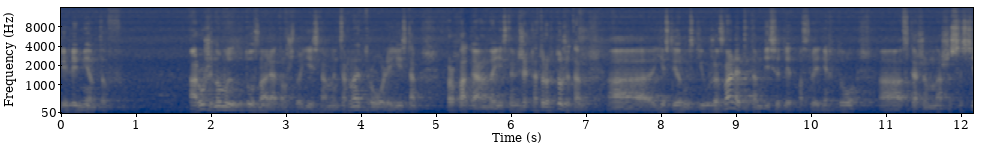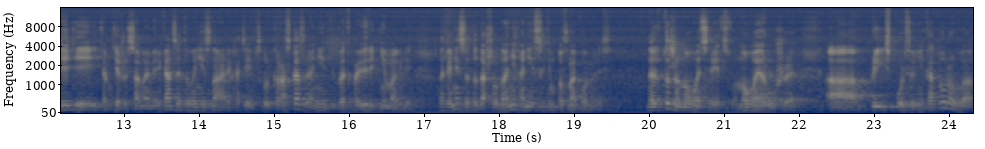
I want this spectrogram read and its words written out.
элементов оружия, но мы узнали о том, что есть там интернет-тролли, есть там пропаганда, есть там вещи, которых тоже там, э, если русские уже знали это там 10 лет последних, то, э, скажем, наши соседи и там те же самые американцы этого не знали, хотя им сколько рассказывали, они в это поверить не могли. Наконец это дошло до них, они с этим познакомились. Но это тоже новое средство, новое оружие. А, при использовании которого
